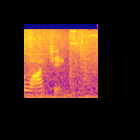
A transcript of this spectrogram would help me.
For watching.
